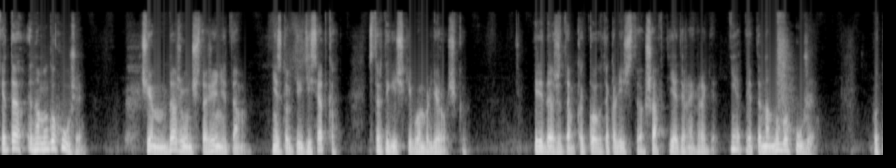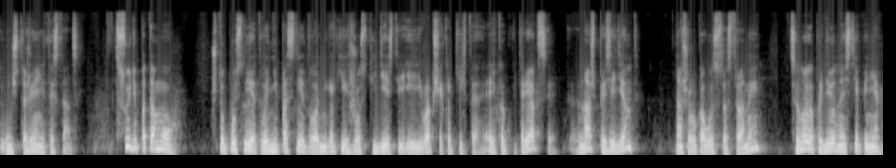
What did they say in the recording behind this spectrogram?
Это намного хуже, чем даже уничтожение там нескольких десятков стратегических бомбардировщиков или даже там какого-то количества шахт ядерных ракет. Нет, это намного хуже. Вот уничтожение этой станции. Судя по тому, что после этого не последовало никаких жестких действий и вообще каких-то какой-то реакции, наш президент, наше руководство страны ценой определенной степени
